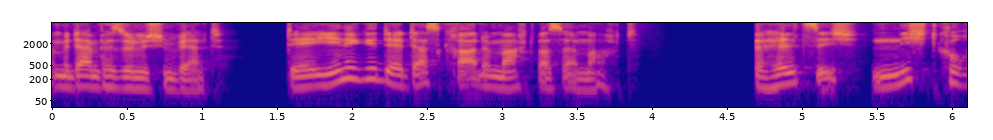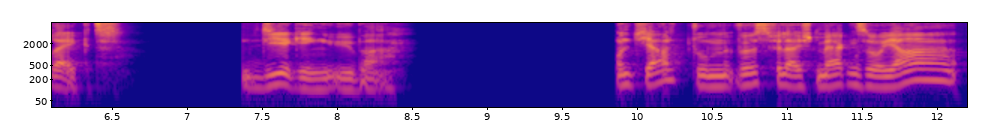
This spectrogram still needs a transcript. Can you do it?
mit deinem persönlichen Wert. Derjenige, der das gerade macht, was er macht, verhält sich nicht korrekt dir gegenüber. Und ja, du wirst vielleicht merken, so, ja,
